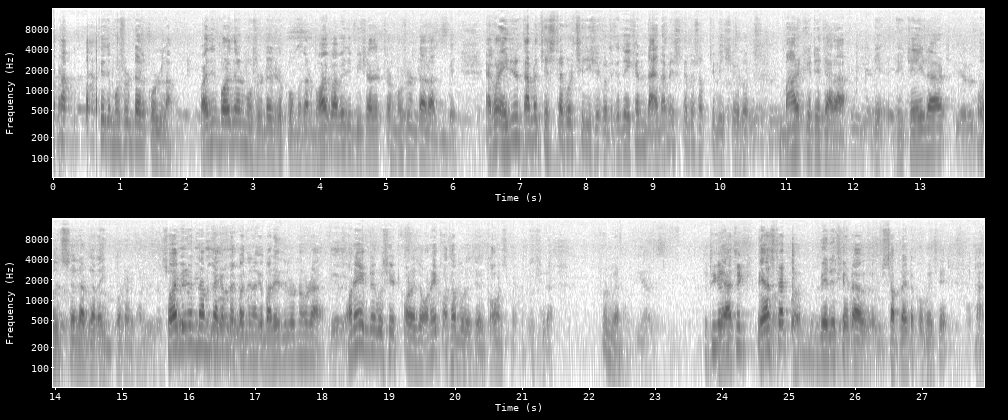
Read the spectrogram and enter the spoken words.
আমরা আজকে যে মসুর ডাল করলাম কয়েকদিন পরে দিন মসুর ডাল কমবে? কারণ ভয় পাবে যে বিশ হাজার টন মসুর ডাল আসবে। এখন এই জন্য তো আমরা চেষ্টা করছি যে সে করতে। কিন্তু এখানে ডায়নামিক্সটা সবচেয়ে বেশি হলো মার্কেটে যারা রিটেইলার হোলসেলার যারা ইম্পোর্টার করে। সয়াবিনের দাম দেখেন না কয়েকদিন আগে বাড়িয়ে দিল না ওরা। অনেক নেগোসিয়েট করা হয়েছে অনেক কথা বলেছে কমার্সরা শুনবে না। ঠিক আছে পেঁয়াজটা বেড়েছে ওটা সাপ্লাইটা কমেছে। হ্যাঁ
